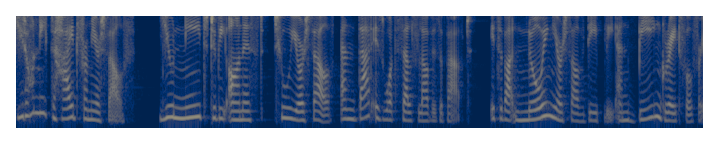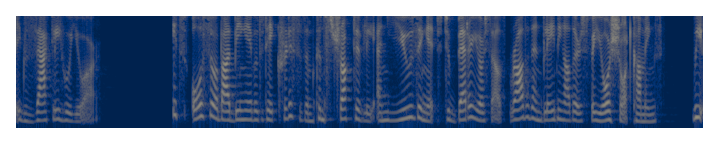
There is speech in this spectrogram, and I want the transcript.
You don't need to hide from yourself. You need to be honest to yourself. And that is what self love is about. It's about knowing yourself deeply and being grateful for exactly who you are. It's also about being able to take criticism constructively and using it to better yourself rather than blaming others for your shortcomings. We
